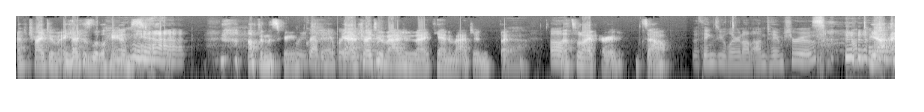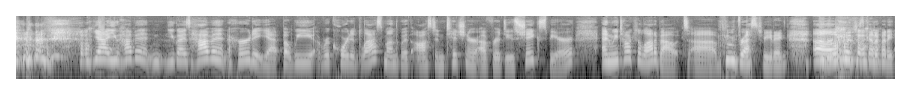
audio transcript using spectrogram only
I've tried to imagine his little hands yeah. up in the screen. Grabbing your brain. Yeah, I've tried to imagine and I can't imagine, but Yeah. Ugh, that's what I've heard. So, Wow. The things you learn on Untamed Shrews. yeah. yeah, you haven't, you guys haven't heard it yet, but we recorded last month with Austin Tichenor of Reduced Shakespeare, and we talked a lot about uh, breastfeeding, uh, which is kind of funny.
